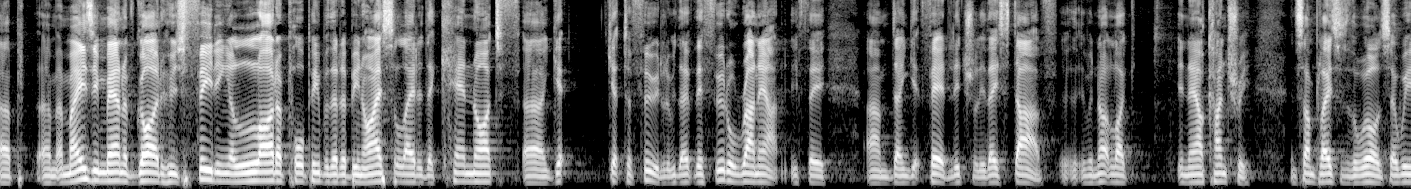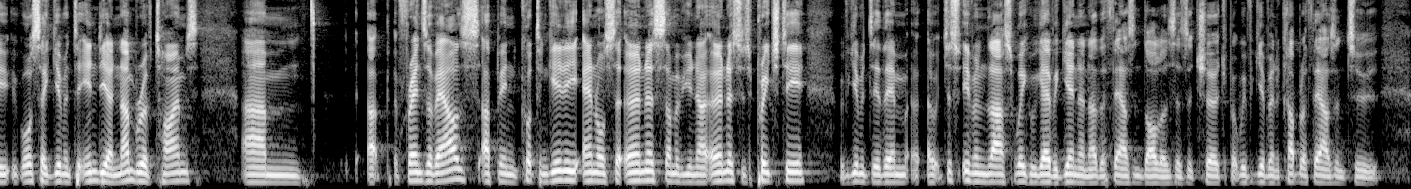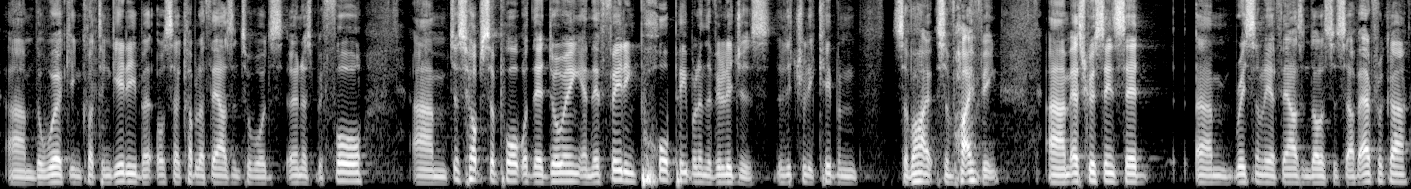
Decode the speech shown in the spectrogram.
um, amazing man of God who's feeding a lot of poor people that have been isolated that cannot uh, get get to food. Their food will run out if they um, don't get fed. Literally, they starve. We're not like in our country, in some places of the world. So we've also given to India a number of times. Um, friends of ours up in Kotagiri and also Ernest. Some of you know Ernest, who's preached here. We've given to them, uh, uh just even last week, we gave again another $1,000 as a church, but we've given a couple of thousand to um, the work in Kotagiri, but also a couple of thousand towards Ernest before. Um, just help support what they're doing, and they're feeding poor people in the villages. They literally keep them survive, surviving. Um, as Christine said um, recently, $1,000 to South Africa.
